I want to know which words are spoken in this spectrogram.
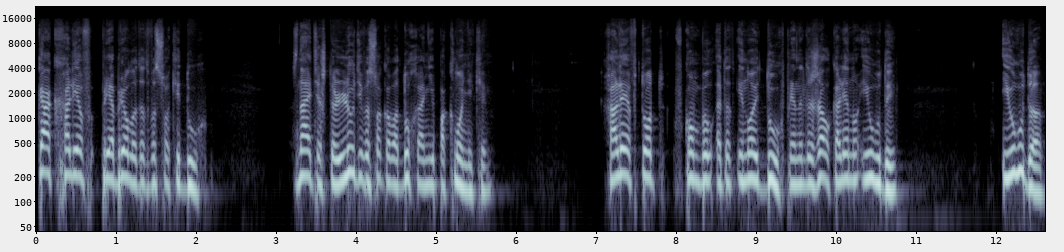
Как Халев приобрел этот высокий дух? Знаете, что люди высокого духа, они поклонники. Халев, тот, в ком был этот иной дух, принадлежал колену Иуды. Иуда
